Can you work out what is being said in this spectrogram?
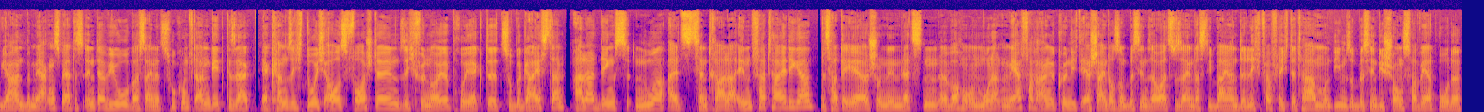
ja ein bemerkenswertes Interview, was seine Zukunft angeht, gesagt. Er kann sich durchaus vorstellen, sich für neue Projekte zu begeistern. Allerdings nur als zentraler Innenverteidiger. Das hatte er schon in den letzten äh, Wochen und Monaten mehrfach angekündigt. Er scheint auch so ein bisschen sauer zu sein, dass die Bayern De Licht verpflichtet haben und ihm so ein bisschen die Chance verwehrt wurde,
